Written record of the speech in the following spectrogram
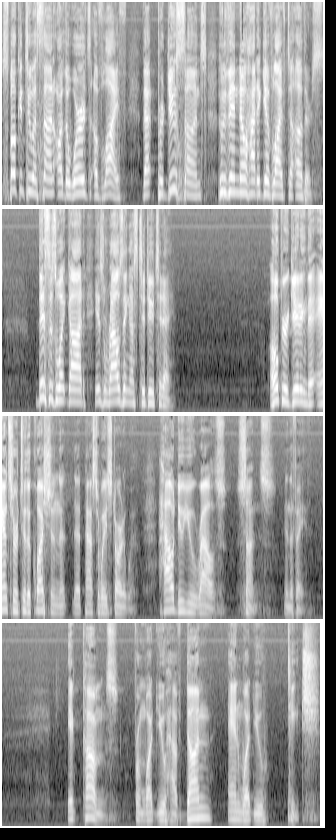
spoken to a son, are the words of life that produce sons who then know how to give life to others. This is what God is rousing us to do today. I hope you're getting the answer to the question that, that Pastor Wade started with. How do you rouse sons in the faith? It comes from what you have done and what you teach.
